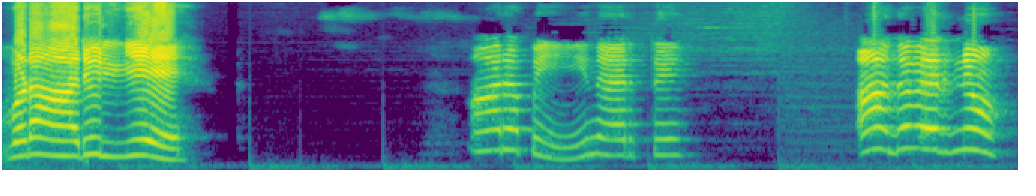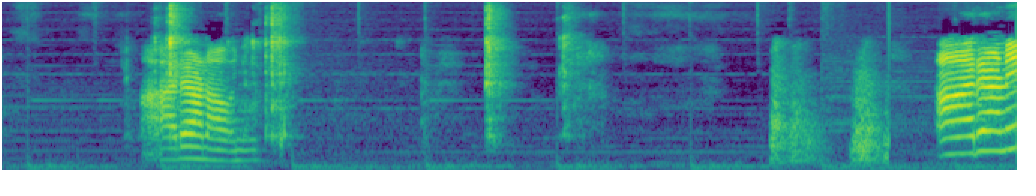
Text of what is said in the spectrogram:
ഇവിടെ ആരും ഇല്ലേ? ആരാപ്പ ഈ നേരത്ത്? ആ അതാ വരണോ ആരാണാവന് ആരാണ്?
